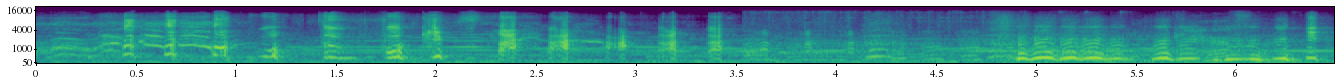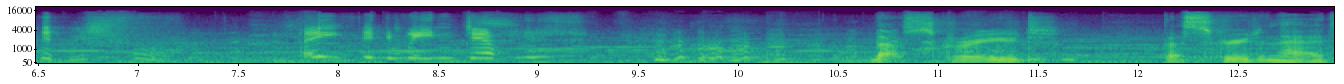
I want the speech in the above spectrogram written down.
Ethan Winter. That's screwed. That's screwed in the head.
